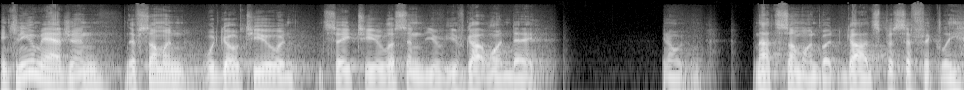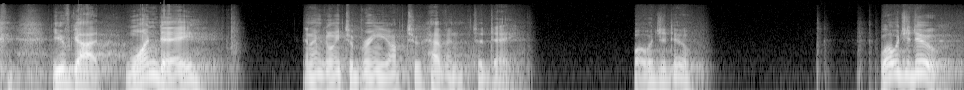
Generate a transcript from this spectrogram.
And can you imagine if someone would go to you and say to you, listen, you've got one day? You know, not someone, but God specifically. You've got one day, and I'm going to bring you up to heaven today. What would you do? What would you do?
